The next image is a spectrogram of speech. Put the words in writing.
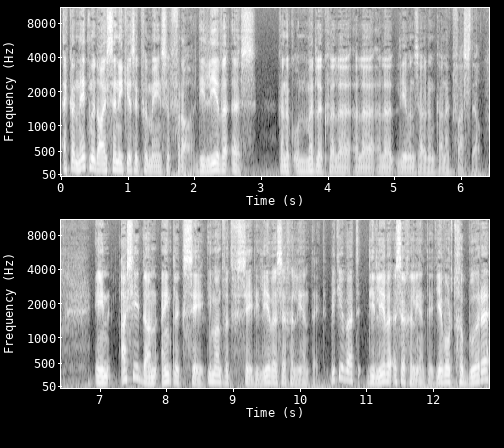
Ek kan net met daai sinnetjie as ek vir mense vra, die lewe is, kan ek onmiddellik hulle hulle hulle lewenshouding kan ek vasstel. En as jy dan eintlik sê, iemand wat sê die lewe is 'n geleentheid. Weet jy wat? Die lewe is 'n geleentheid. Jy word gebore,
